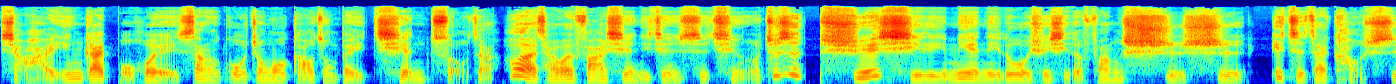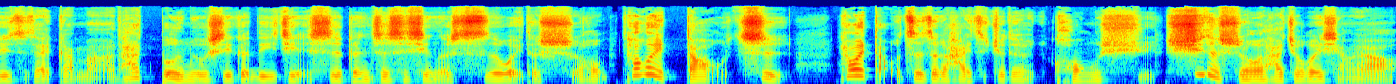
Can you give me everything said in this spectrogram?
小孩应该不会上了国中或高中被牵走这样。后来才会发现一件事情哦，就是学习里面，你如果学习的方式是。一直在考试，一直在干嘛？他并不是一个理解式跟知识性的思维的时候，他会导致，他会导致这个孩子觉得很空虚。虚的时候，他就会想要，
